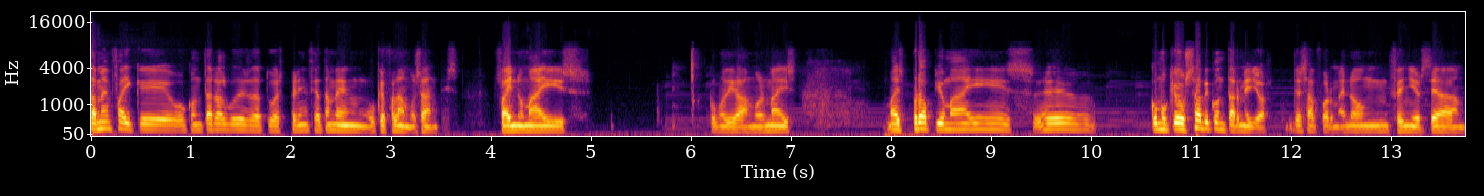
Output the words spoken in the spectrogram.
tamén fai que o contar algo desde a túa experiencia tamén o que falamos antes. Fai no máis, como digamos, máis máis propio, máis eh, como que o sabe contar mellor desa forma e non ceñirse a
